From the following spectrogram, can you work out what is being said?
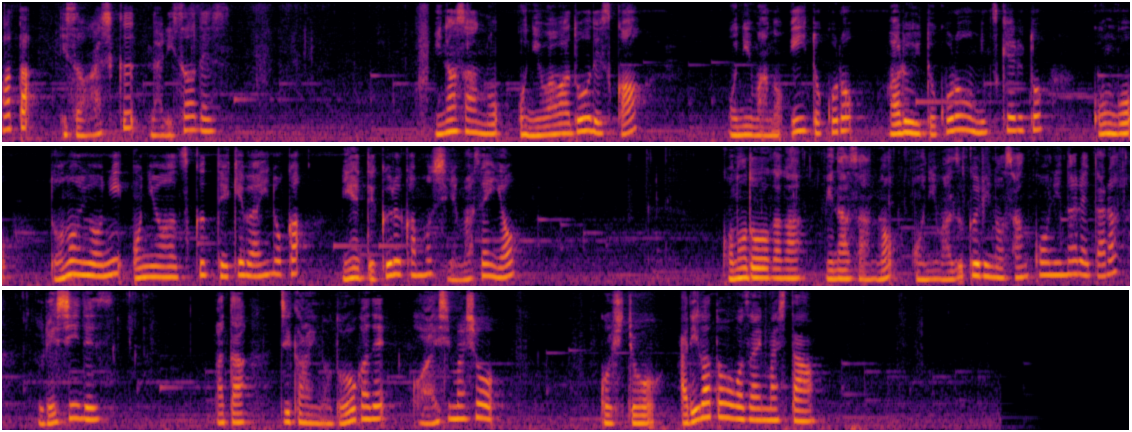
また忙しくなりそうです。皆さんのお庭はどうですか？お庭のいいところ悪いところを見つけると今後どのようにお庭を作っていけばいいのか見えてくるかもしれませんよ。この動画が皆さんのお庭作りの参考になれたら嬉しいです。また次回の動画でお会いしましょう。ご視聴ありがとうございました。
